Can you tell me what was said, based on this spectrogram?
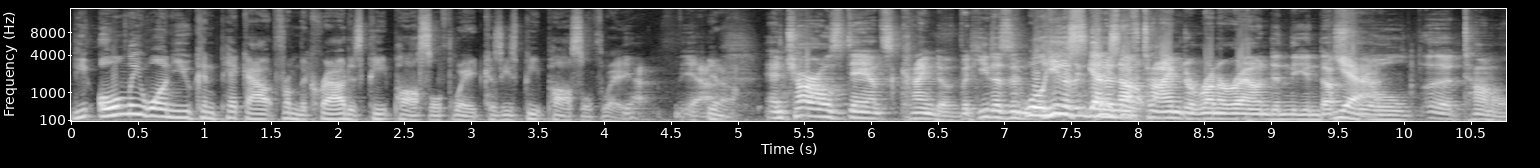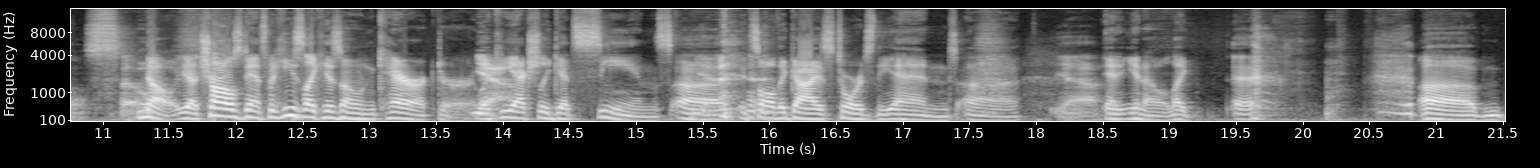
the only one you can pick out from the crowd is pete postlethwaite because he's pete postlethwaite. Yeah, yeah. You know. And Charles Dance kind of, but he doesn't. Well, he doesn't get enough not- time to run around in the industrial uh, tunnels. So no yeah charles dance but he's like his own character like he actually gets scenes uh Yeah. it's all the guys towards the end uh yeah, and you know like um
